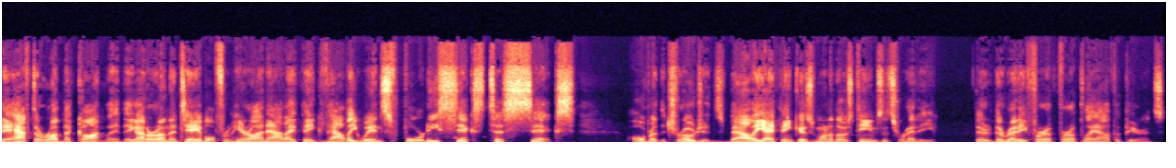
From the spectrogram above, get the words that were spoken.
they have to run the gauntlet. They got to run the table from here on out. I think Valley wins 46 to 6 over the Trojans. Valley, I think, is one of those teams that's ready. They're they're ready for a for a playoff appearance.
